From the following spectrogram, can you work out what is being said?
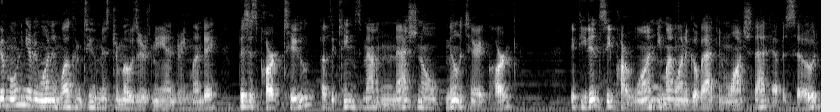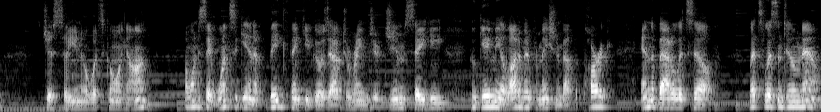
Good morning, everyone, and welcome to Mr. Moser's Meandering Monday. This is part two of the Kings Mountain National Military Park. If you didn't see part one, you might want to go back and watch that episode just so you know what's going on. I want to say once again a big thank you goes out to Ranger Jim Sahi, who gave me a lot of information about the park and the battle itself. Let's listen to him now.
